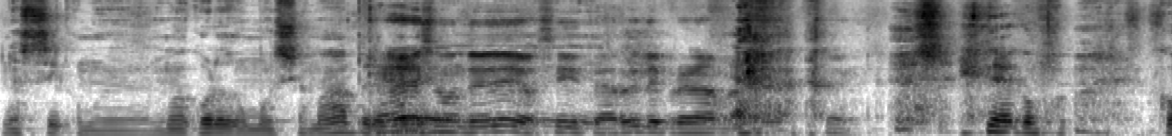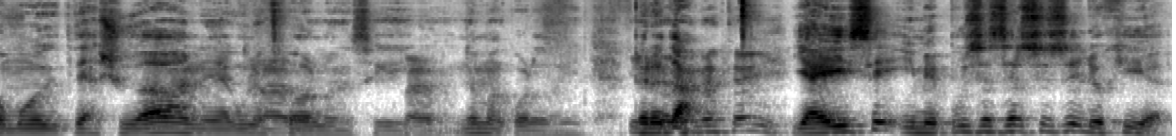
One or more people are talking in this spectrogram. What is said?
no sé, como, no me acuerdo cómo se llamaba, pero... Canales de video, sí, terrible programa. era como, como te ayudaban de alguna forma, así no me acuerdo bien. Pero está, y ahí hice, y me puse a hacer sociología.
